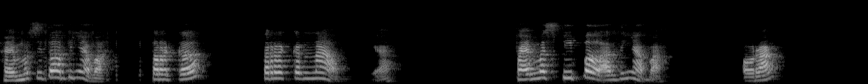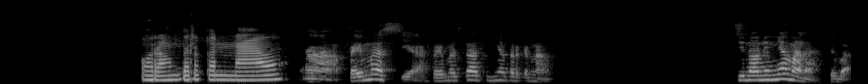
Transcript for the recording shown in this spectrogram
Famous itu artinya apa? Terke, terkenal, ya. Famous people artinya apa? Orang Orang terkenal. Nah, famous ya. Famous itu artinya terkenal. Sinonimnya mana? Coba.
